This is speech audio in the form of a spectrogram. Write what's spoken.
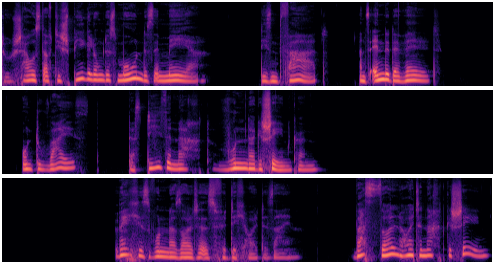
Du schaust auf die Spiegelung des Mondes im Meer, diesen Pfad ans Ende der Welt, und du weißt, dass diese Nacht Wunder geschehen können. Welches Wunder sollte es für dich heute sein? Was soll heute Nacht geschehen?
